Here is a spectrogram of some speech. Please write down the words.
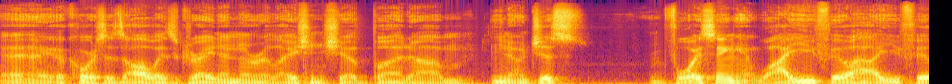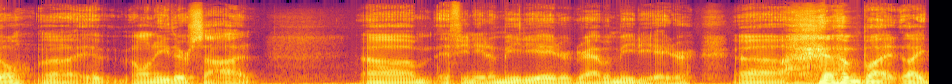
uh, of course, is always great in a relationship, but, um, you know, just voicing why you feel how you feel uh, if, on either side. Um, if you need a mediator, grab a mediator. Uh, but, like,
